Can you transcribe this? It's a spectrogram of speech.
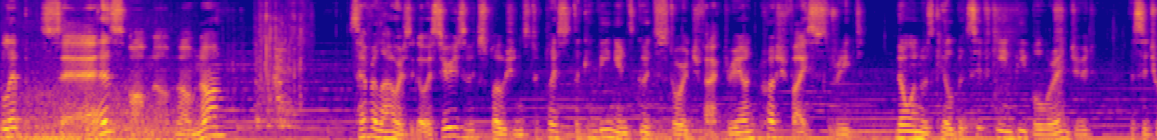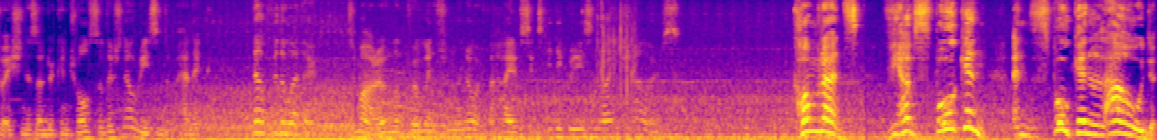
Blip says, om nom nom nom. Several hours ago, a series of explosions took place at the convenience goods storage factory on Crushvice Street. No one was killed, but 15 people were injured. The situation is under control, so there's no reason to panic. Now for the weather. Tomorrow, look for winds from the north, a high of 60 degrees and light showers. Comrades, we have spoken, and spoken loud.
